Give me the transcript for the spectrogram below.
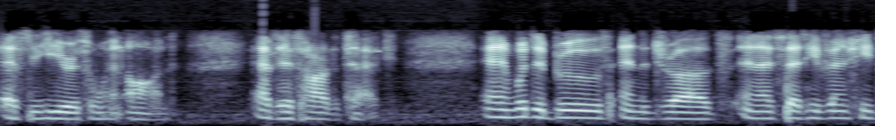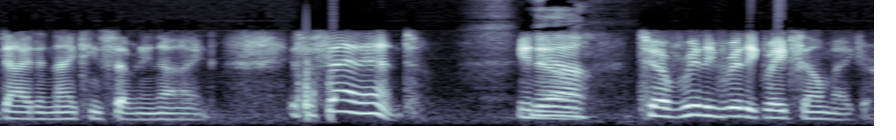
as the years went on after his heart attack. And with the booze and the drugs, and I said he eventually died in 1979. It's a sad end, you know, Yeah. to a really, really great filmmaker.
